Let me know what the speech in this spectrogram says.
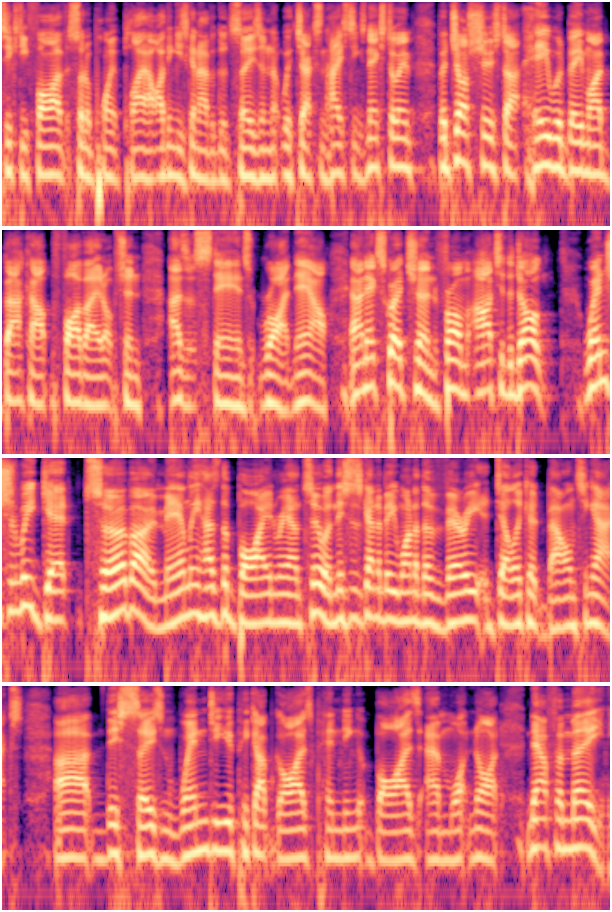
65 sort of point player. I think he's going to have a good season with Jackson Hastings next to him. But Josh Schuster, he would be my backup 5'8 option as it stands right now. Our next question from Archie the Dog. When should we get Turbo? Manly has the bye in round two, and this is going to be one of the very delicate balancing acts uh, this season. When do you pick up guys pending byes and whatnot? Now, for me,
